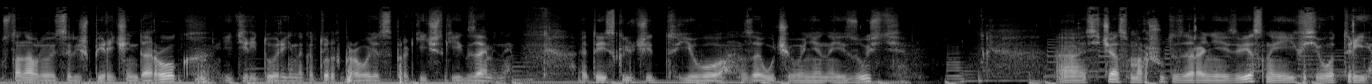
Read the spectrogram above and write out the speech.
Устанавливается лишь перечень дорог и территорий, на которых проводятся практические экзамены. Это исключит его заучивание наизусть, сейчас маршруты заранее известны, их всего три.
